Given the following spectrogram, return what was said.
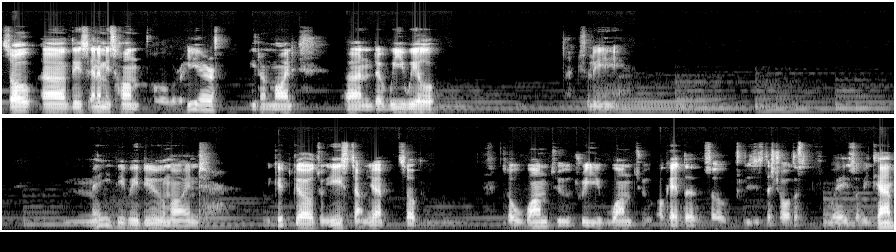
So uh, these enemies hunt over here, we don't mind. And uh, we will actually... Maybe we do mind. We could go to Easttown, yeah. So, so one, two, three, one, two. Okay, the, so this is the shortest way, so we can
